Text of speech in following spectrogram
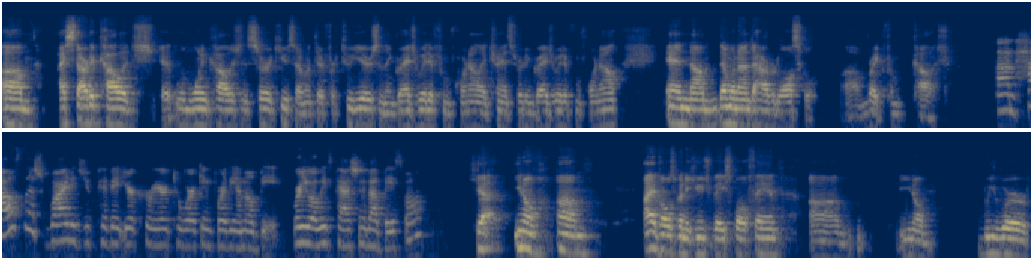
Um, I started college at Le Moyne College in Syracuse. I went there for two years and then graduated from Cornell. I transferred and graduated from Cornell and um, then went on to Harvard Law School um, right from college. Um, how slash why did you pivot your career to working for the MLB? Were you always passionate about baseball? Yeah, you know, um, I've always been a huge baseball fan. Um, you know, we were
